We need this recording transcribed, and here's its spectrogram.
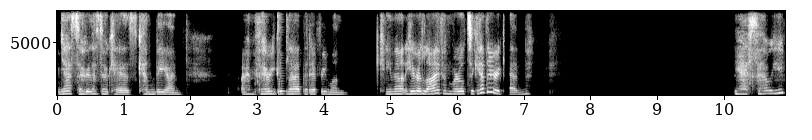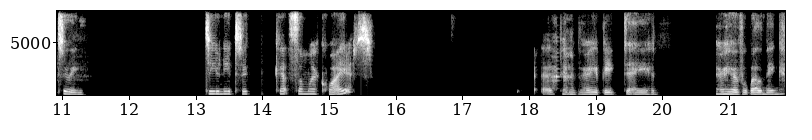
yeah, so that's okay as can be. I'm I'm very glad that everyone came out here alive and we're all together again. Yes. How are you doing? Do you need to get somewhere quiet? It's been a very big day and very overwhelming.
